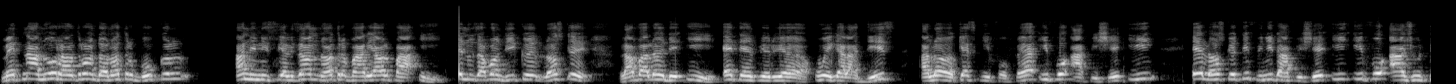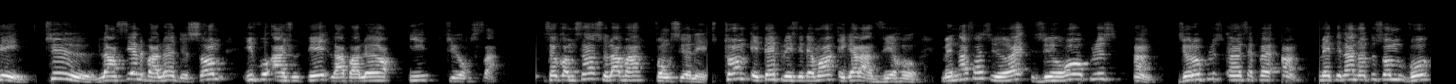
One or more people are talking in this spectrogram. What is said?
Maintenant, nous rentrons dans notre boucle en initialisant notre variable par i. Et nous avons dit que lorsque la valeur de i est inférieure ou égale à 10, alors qu'est-ce qu'il faut faire? Il faut afficher i. Et lorsque tu finis d'afficher i, il faut ajouter sur l'ancienne valeur de somme, il faut ajouter la valeur i sur ça. C'est comme ça, cela va fonctionner. Somme était précédemment égal à 0. Maintenant, ça serait 0 plus 1. 0 plus 1, ça fait 1. Maintenant, notre somme vaut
